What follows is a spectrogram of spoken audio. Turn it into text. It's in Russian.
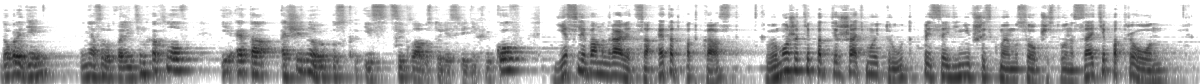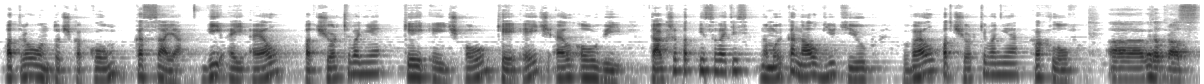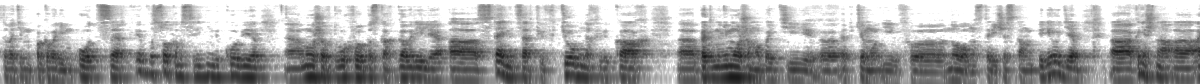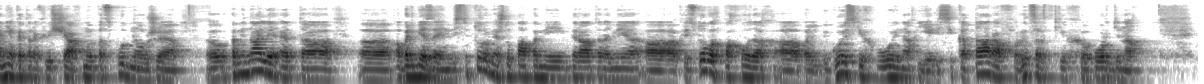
Добрый день, меня зовут Валентин Хохлов, и это очередной выпуск из цикла об истории средних веков. Если вам нравится этот подкаст, вы можете поддержать мой труд, присоединившись к моему сообществу на сайте Patreon patreon.com касая VAL подчеркивание KHO KHLOV. Также подписывайтесь на мой канал в YouTube Val подчеркивание Хохлов. А, в этот раз давайте мы поговорим о церкви в высоком средневековье. А, мы уже в двух выпусках говорили о состоянии церкви в темных веках, а, поэтому не можем обойти э, эту тему и в э, новом историческом периоде. Конечно, о некоторых вещах мы подспудно уже упоминали. Это о борьбе за инвеституру между папами и императорами, о крестовых походах, о альбегойских войнах, ереси катаров, рыцарских орденах.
